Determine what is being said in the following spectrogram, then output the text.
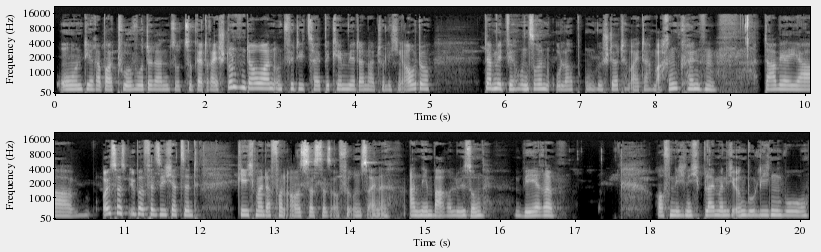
und die Reparatur würde dann so circa drei Stunden dauern und für die Zeit bekämen wir dann natürlich ein Auto, damit wir unseren Urlaub ungestört weitermachen könnten. Da wir ja äußerst überversichert sind, gehe ich mal davon aus, dass das auch für uns eine annehmbare Lösung wäre. Hoffentlich nicht, bleiben wir nicht irgendwo liegen, wo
